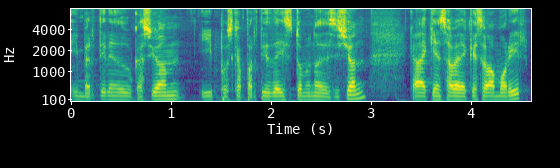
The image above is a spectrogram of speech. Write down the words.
invertir en educación y pues que a partir de ahí se tome una decisión. Cada quien sabe de qué se va a morir,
